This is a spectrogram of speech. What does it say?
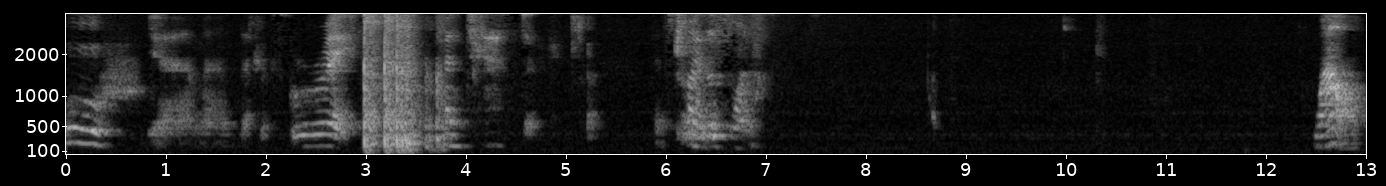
Ooh, yeah, looks great. Fantastic. Let's try this one. Wow.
